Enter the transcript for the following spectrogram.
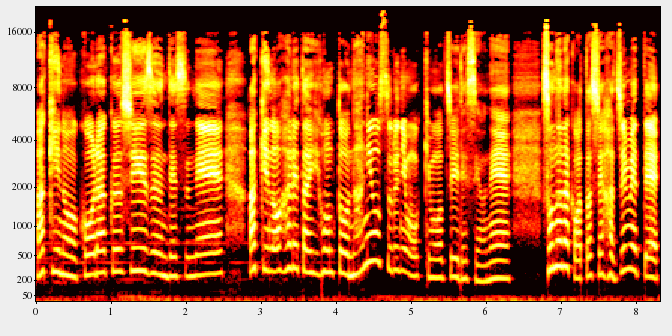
秋の行楽シーズンですね。秋の晴れた日本当何をするにも気持ちいいですよね。そんな中私初めて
